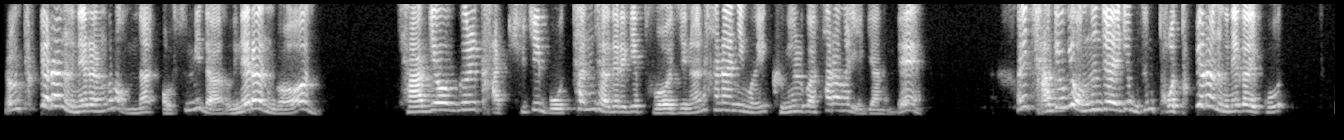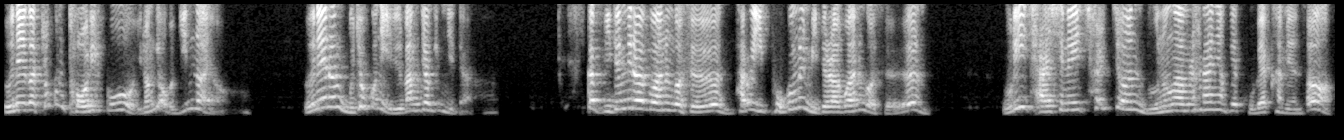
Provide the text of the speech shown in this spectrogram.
여러분 특별한 은혜라는 건 없나, 없습니다. 은혜라는 건 자격을 갖추지 못한 자들에게 부어지는 하나님의 긍휼과 사랑을 얘기하는데 아니 자격이 없는 자에게 무슨 더 특별한 은혜가 있고 은혜가 조금 덜 있고 이런 게 어디 있나요? 은혜는 무조건 일방적입니다. 그러니까 믿음이라고 하는 것은 바로 이 복음을 믿으라고 하는 것은 우리 자신의 철저한 무능함을 하나님 앞에 고백하면서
